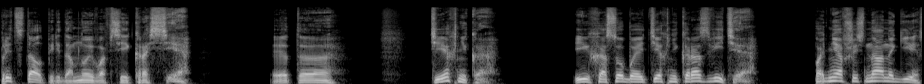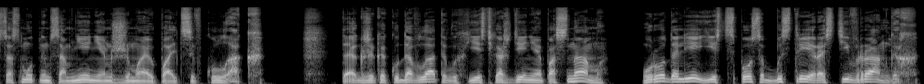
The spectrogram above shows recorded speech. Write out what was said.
предстал передо мной во всей красе. Это техника. Их особая техника развития. Поднявшись на ноги, со смутным сомнением сжимаю пальцы в кулак. Так же, как у Довлатовых есть хождение по снам, у рода Лей есть способ быстрее расти в рангах.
